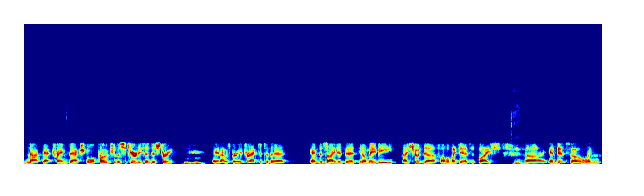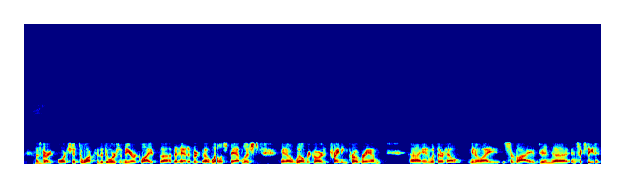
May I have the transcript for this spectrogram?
not that transactional approach of the securities industry. Mm-hmm. And I was very attracted to that and decided that, you know, maybe I should uh, follow my dad's advice yeah. uh, and did so. And I was very fortunate to walk through the doors of New York Life uh, that had a, a well established, you know, well regarded training program. Uh, and with their help, you know, I survived and, uh, and succeeded.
